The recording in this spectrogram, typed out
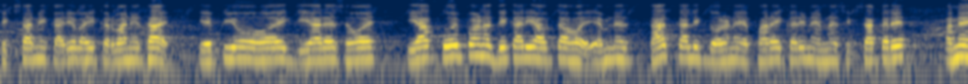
શિક્ષાની કાર્યવાહી કરવાની થાય, એપીઓ હોય, જીઆરએસ હોય યા કોઈ પણ અધિકારી આવતા હોય, એમને તાત્કાલિક ધોરણે એફઆરઆઈ કરીને એમને શિક્ષા કરે અને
